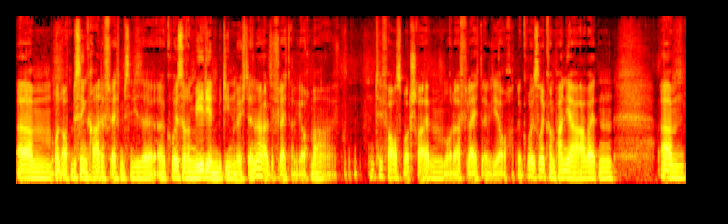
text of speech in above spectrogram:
ähm, und auch ein bisschen gerade vielleicht ein bisschen diese äh, größeren Medien bedienen möchte. Ne? Also vielleicht irgendwie auch mal einen TV-Spot schreiben oder vielleicht irgendwie auch eine größere Kampagne erarbeiten. Ähm,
